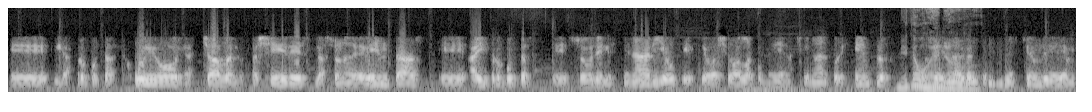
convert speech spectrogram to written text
eh, las propuestas de juegos, las charlas, los talleres, la zona de ventas, eh, hay propuestas eh, sobre el escenario que, que va a llevar la Comedia Nacional, por ejemplo. Mira qué Entonces, Hay una bueno. gran combinación de...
